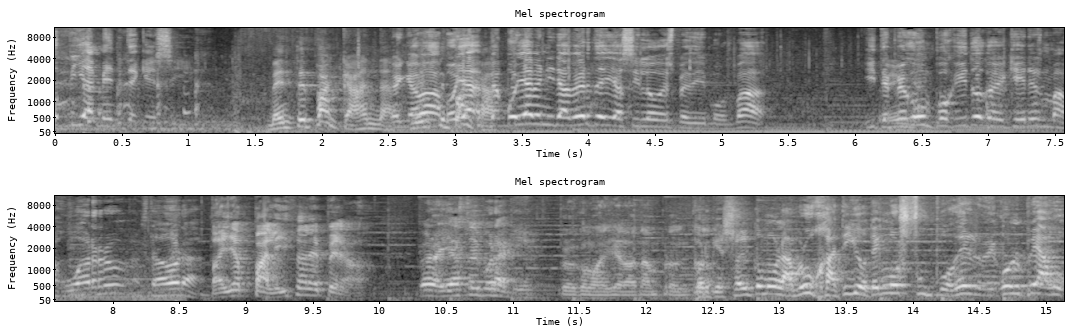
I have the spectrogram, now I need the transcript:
obviamente que sí? Vente pa' acá, anda. Venga, va, voy a, voy a venir a verte y así lo despedimos, va. Y te Venga. pego un poquito que quieres más guarro hasta ahora. Vaya paliza le he pegado. Bueno, ya estoy por aquí. Pero como has llegado tan pronto. Porque soy como la bruja, tío. Tengo su poder de golpe, hago.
